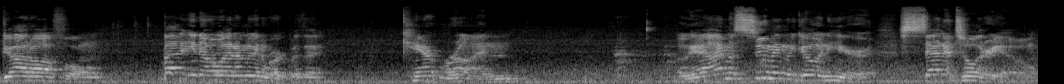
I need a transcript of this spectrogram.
god awful. But you know what? I'm gonna work with it. Can't run. Okay, I'm assuming we go in here. Sanatorio.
